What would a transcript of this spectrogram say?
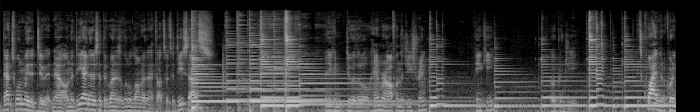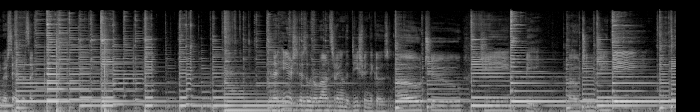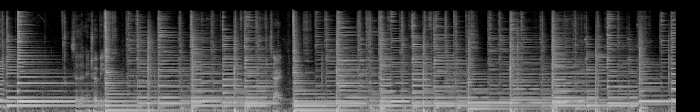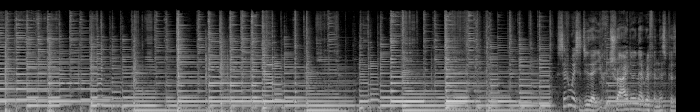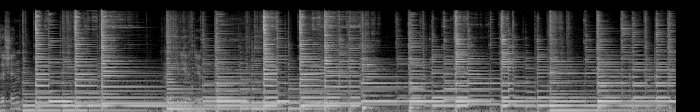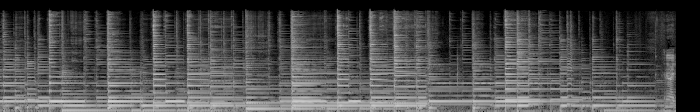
that's one way to do it. Now on the D, I noticed that the run is a little longer than I thought. So it's a D sus. And you can do a little hammer off on the G string, pinky, open G. It's quiet in the recording, but it's standard, but it's like. And then here she does a little run starting on the D string that goes O to G There's different ways to do that. You could try doing that riff in this position.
